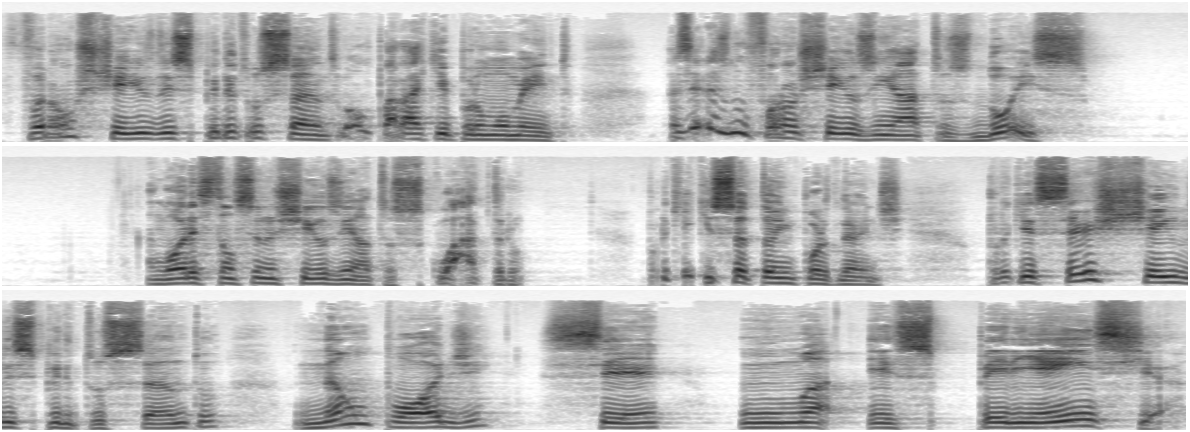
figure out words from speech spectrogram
foram cheios do Espírito Santo. Vamos parar aqui por um momento. Mas eles não foram cheios em Atos 2? Agora estão sendo cheios em Atos 4. Por que, que isso é tão importante? Porque ser cheio do Espírito Santo não pode ser uma experiência.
